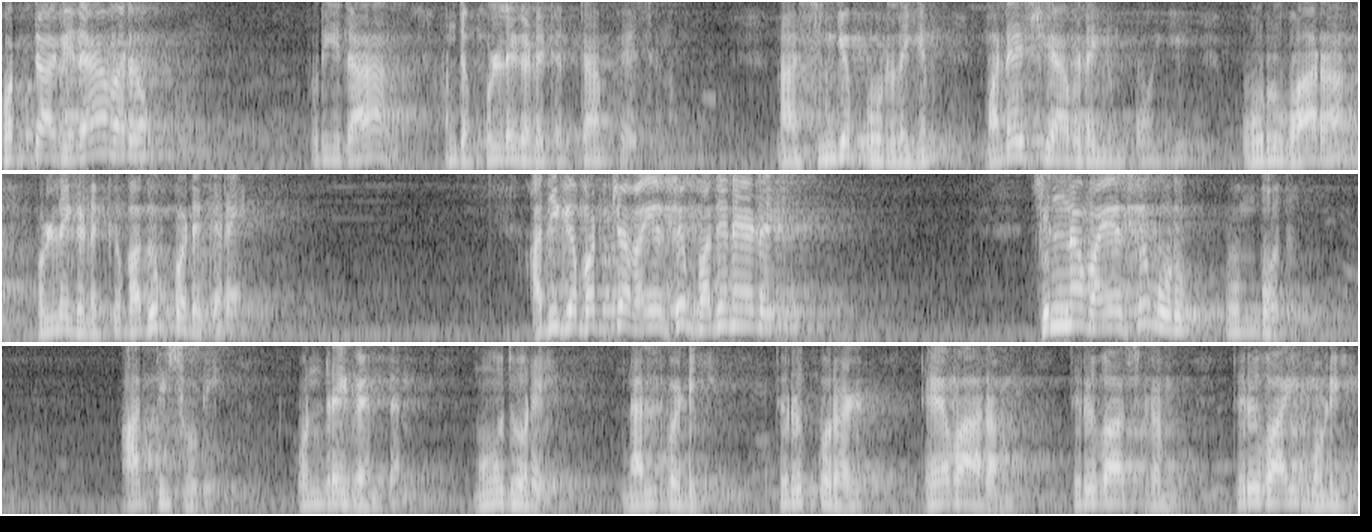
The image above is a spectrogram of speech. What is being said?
கொட்டாவி தான் வரும். புரியுதா? அந்த பிள்ளைகளுக்குத்தான் பேசணும். நான் சிங்கப்பூர்லையும் மலேசியாவிலையும் போய் ஒரு வாரம் பிள்ளைகளுக்கு வகுப்பெடுக்கிறேன். அதிகபட்ச வயசு பதினேழு. சின்ன வயசு ஒரு ஒன்பது ஆத்திசூடி கொன்றைவேந்தன் மூதுரை நல்வழி திருக்குறள் தேவாரம் திருவாசகம் திருவாய்மொழி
